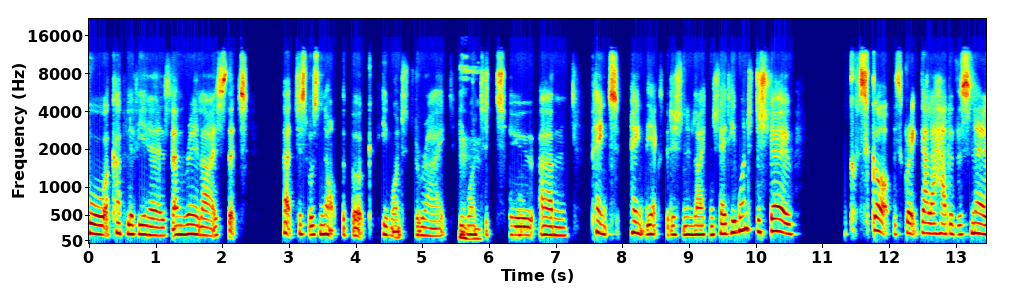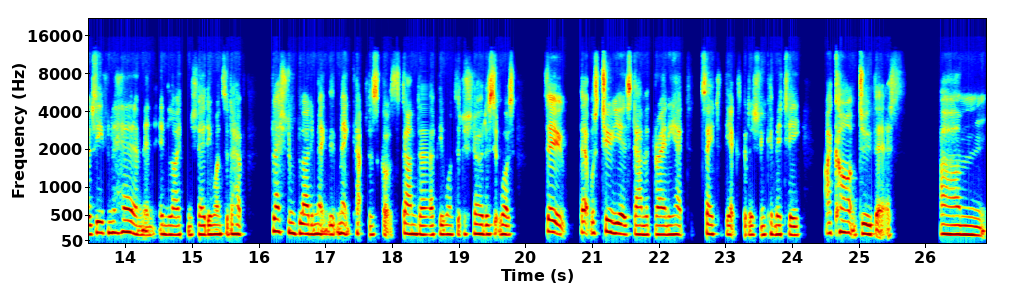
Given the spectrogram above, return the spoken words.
for a couple of years and realized that that just was not the book he wanted to write. He mm-hmm. wanted to um, paint paint the expedition in light and shade. He wanted to show Scott, this great Galahad of the snows, even him in, in light and shade. He wanted to have flesh and blood and make make Captain Scott stand up. He wanted to show it as it was. So that was two years down the drain. He had to say to the expedition committee, "I can't do this. Um,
